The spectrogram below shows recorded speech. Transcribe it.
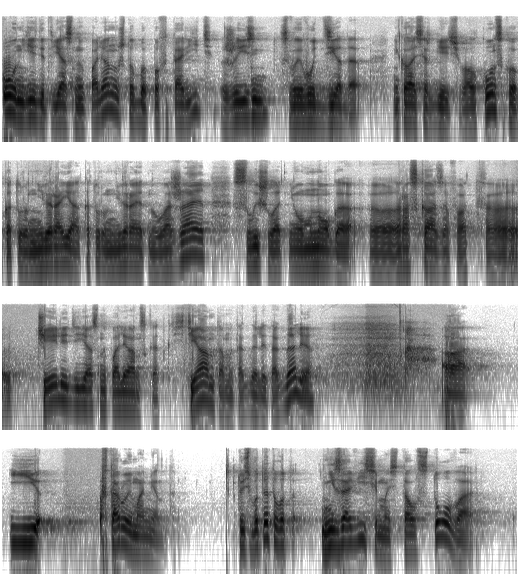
Он едет в Ясную Поляну, чтобы повторить жизнь своего деда – Николая Сергеевича Волконского, которого он, невероятно, которого он невероятно уважает, слышал от него много э, рассказов от э, челяди Яснополянской, от крестьян там, и так далее, и так далее. А, и второй момент. То есть вот эта вот независимость Толстого,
